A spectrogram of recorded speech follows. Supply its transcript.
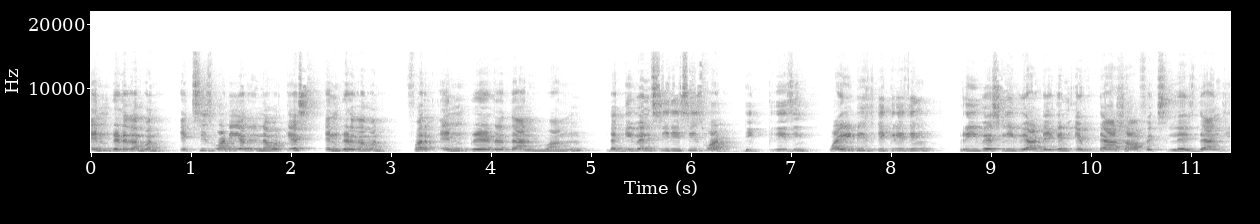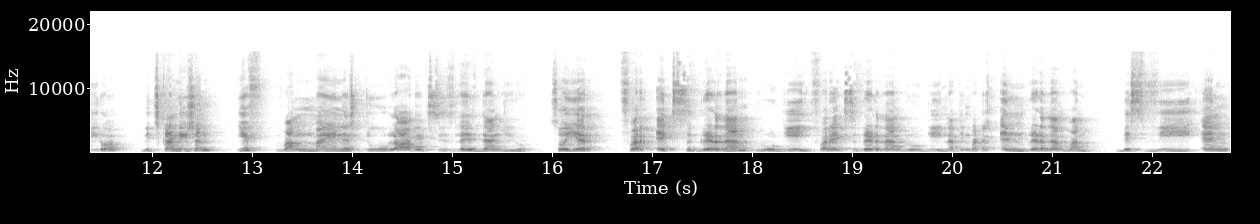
n greater than 1 x is what here in our case? N greater than 1 for n greater than 1, the given series is what? Decreasing. Why it is decreasing? Previously, we are taken f dash of x less than 0. Which condition? If 1 minus 2 log x is less than 0. So, here for x greater than root e, for x greater than root e, nothing but n greater than 1. This Vn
